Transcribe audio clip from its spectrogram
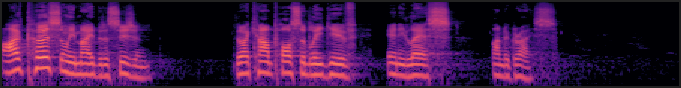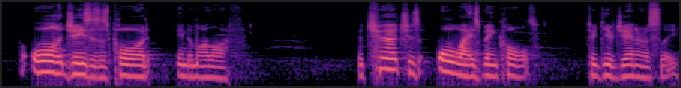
I've personally made the decision that I can't possibly give any less under grace. For all that Jesus has poured into my life. The church has always been called to give generously.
